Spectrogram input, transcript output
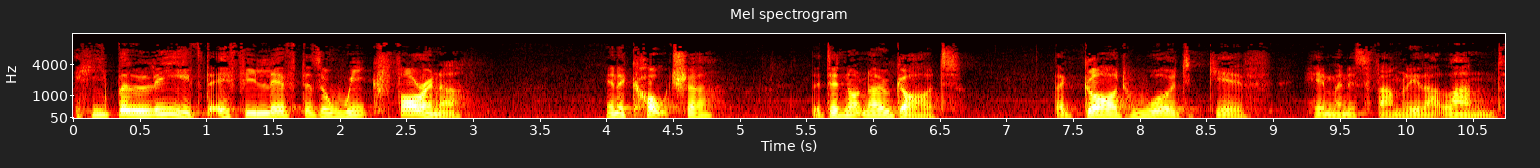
he believed that if he lived as a weak foreigner in a culture that did not know God, that God would give him and his family that land.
